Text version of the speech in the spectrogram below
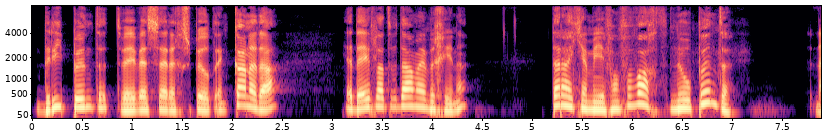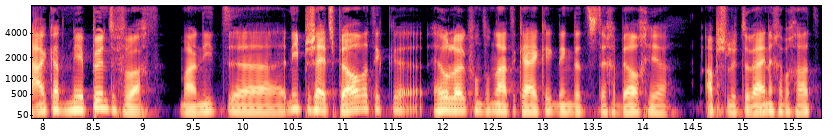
Drie punten, twee wedstrijden gespeeld. En Canada, ja Dave, laten we daarmee beginnen. Daar had je meer van verwacht, nul punten. Nou, ik had meer punten verwacht. Maar niet, eh, niet per se het spel, wat ik eh, heel leuk vond om naar te kijken. Ik denk dat ze tegen België absoluut te weinig hebben gehad.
